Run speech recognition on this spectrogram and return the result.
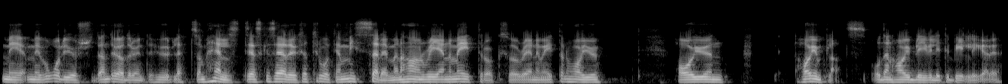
med, med Warriors, den dödar du inte hur lätt som helst. Jag ska säga det jag tror att jag missade, men han har en reanimator också. Reanimatorn har ju, har ju, en, har ju en plats och den har ju blivit lite billigare.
